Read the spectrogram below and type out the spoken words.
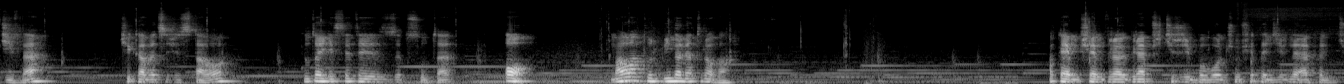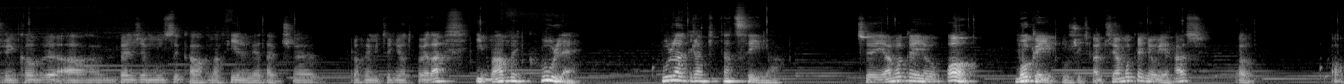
Dziwne. Ciekawe co się stało. Tutaj niestety jest zepsute. O! Mała turbina wiatrowa. Okej, musiałem grę, grę przyciszyć, bo włączył się ten dziwny efekt dźwiękowy, a będzie muzyka na filmie, także trochę mi to nie odpowiada. I mamy kulę. Kula grawitacyjna. Czy ja mogę ją... O! Mogę jej użyć, ale czy ja mogę nią jechać? O. O.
